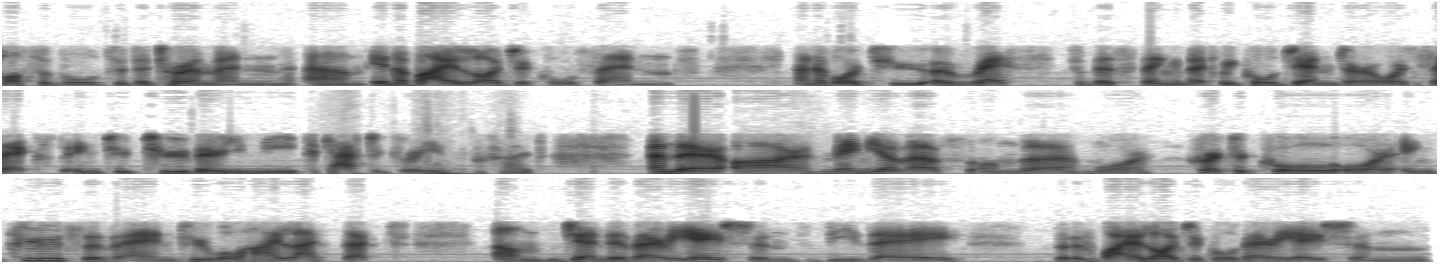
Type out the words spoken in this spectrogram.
possible to determine um, in a biological sense, kind of, or to arrest this thing that we call gender or sex into two very neat categories, right? And there are many of us on the more critical or inclusive end who will highlight that um, gender variations, be they sort of biological variations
